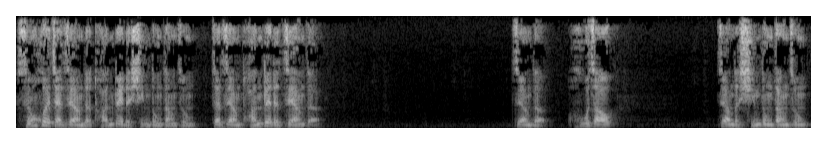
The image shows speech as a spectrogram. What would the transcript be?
神会在这样的团队的行动当中，在这样团队的这样的这样的呼召、这样的行动当中，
